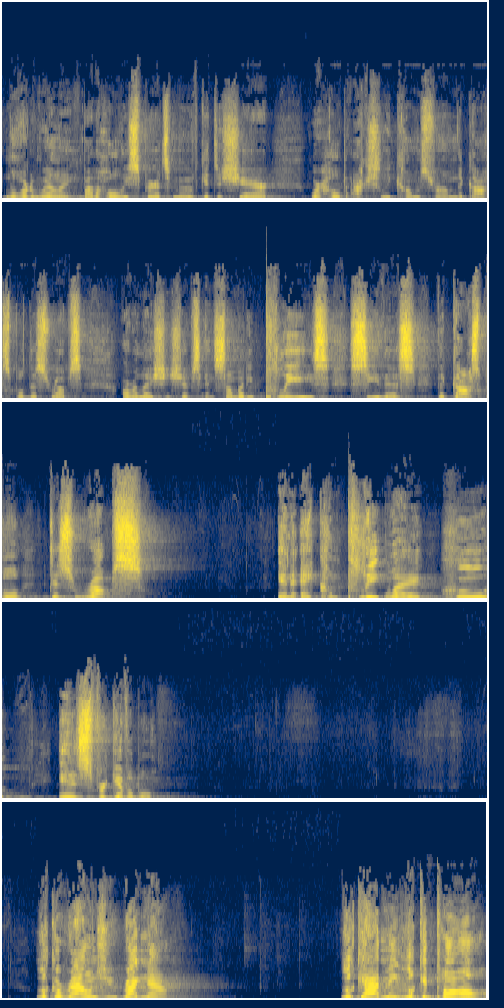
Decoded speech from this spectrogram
Lord willing, by the Holy Spirit's move, get to share where hope actually comes from. The gospel disrupts our relationships. And somebody, please see this. The gospel disrupts in a complete way who is forgivable. Look around you right now. Look at me. Look at Paul.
